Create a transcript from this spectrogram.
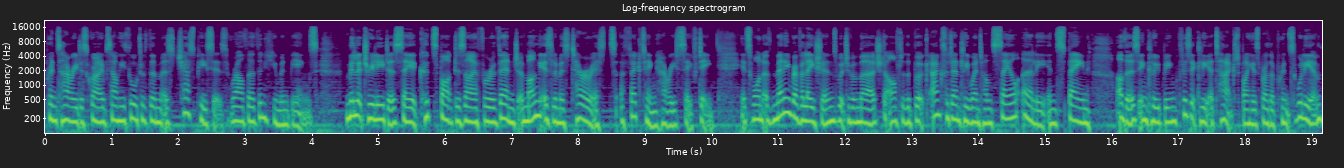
Prince Harry describes how he thought of them as chess pieces rather than human beings. Military leaders say it could spark desire for revenge among Islamist terrorists, affecting Harry's safety. It's one of many revelations which have emerged after the book accidentally went on sale early in Spain. Others include being physically attacked by his brother Prince William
